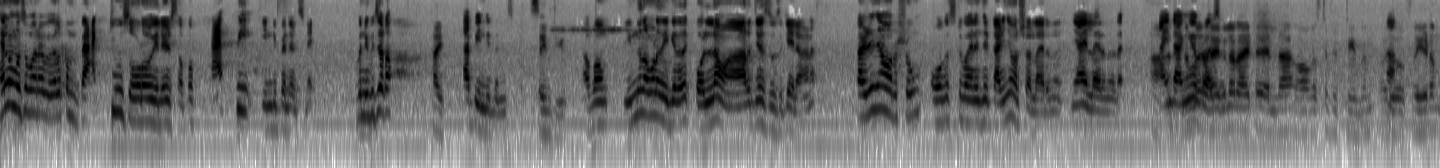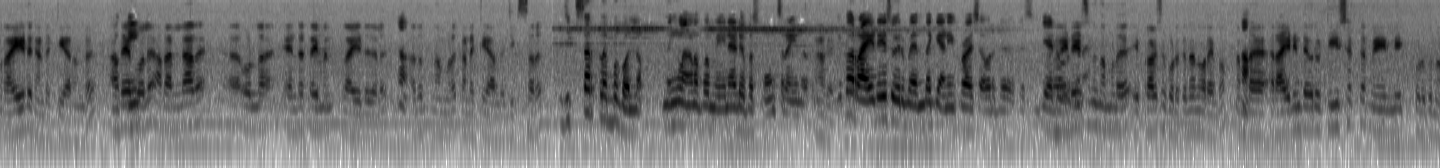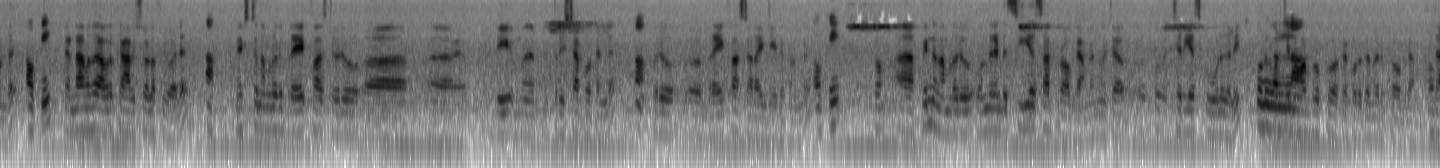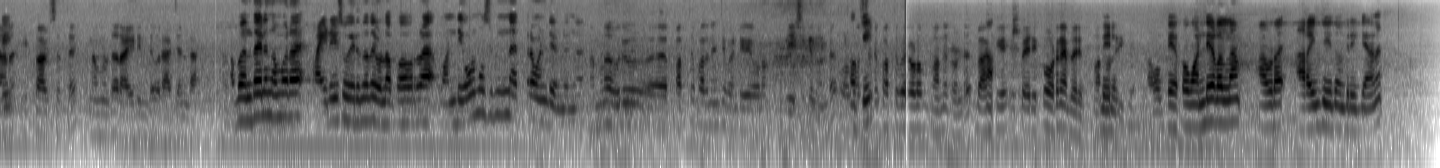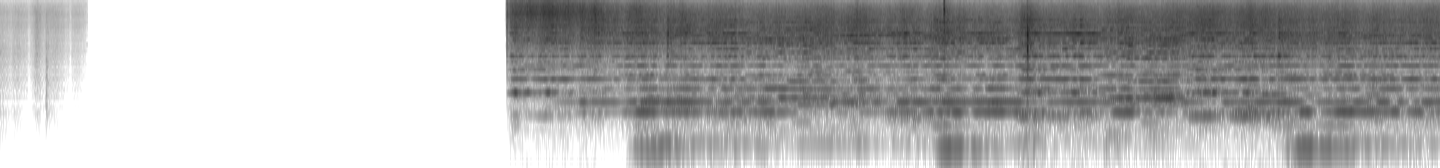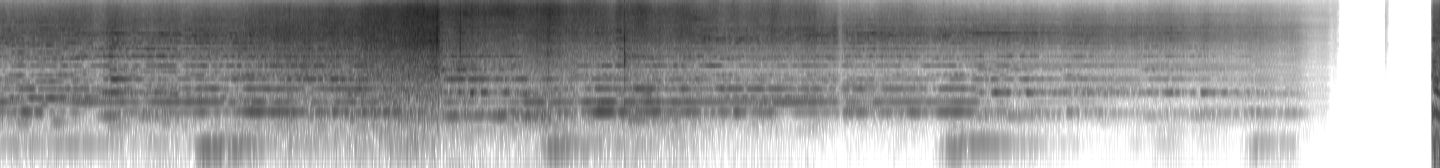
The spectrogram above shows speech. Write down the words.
Hello മുസമാരെ welcome back to solo wheelers അപ്പം happy independence day അപ്പം നിപിച്ചേട്ടാ hi happy independence day same to you അപ്പം ഇന്ന് നമ്മൾ നിൽക്കുന്നത് കൊല്ലം ആർ ജെ സുസുക്കയിലാണ്. കഴിഞ്ഞ വർഷവും ഓഗസ്റ്റ് പതിനഞ്ച് കഴിഞ്ഞ വർഷം അല്ലായിരുന്നു ഞാൻ ഇല്ലായിരുന്നു ഇവിടെ. അതിന്റെ അങ്ങേ റെഗുലർ ആയിട്ട് എല്ലാ ഓഗസ്റ്റ് ഫിഫ്റ്റീനും ഒരു ഫ്രീഡം റൈഡ് കണ്ടക്ട് ചെയ്യാറുണ്ട്. അതേപോലെ അതല്ലാതെ ഉള്ള എന്റർടൈൻമെന്റ് റൈഡുകൾ. അതും നമ്മൾ കണ്ടക്ട് ചെയ്യാറുണ്ട്. Gixxer Gixxer club Kollam. നിങ്ങളാണ് ഇപ്പോൾ മെയിനായിട്ട് ഇപ്പോൾ സ്പോൺസർ ചെയ്യുന്നത്. ഇപ്പോൾ റൈഡേഴ്സ് വരുമ്പോൾ എന്തൊക്കെയാണ് ഈ പ്രാവശ്യം അവർക്ക് ആയിട്ട്? റൈഡേഴ്സിന് നമ്മൾ ഇപ്രാവശ്യം കൊടുക്കുന്നതെന്ന് പറയുമ്പോൾ നമ്മുടെ റൈഡിന്റെ ഒരു ടീഷർട്ട് മെയിൻലി കൊടുക്കുന്നുണ്ട്. ഓക്കെ രണ്ടാമത് അവർക്ക് ആവശ്യമുള്ള ഫ്യൂവൽ. നെക്സ്റ്റ് നമ്മളൊരു ബ്രേക്ക്ഫാസ്റ്റ് ഒരു ത്രീ സ്റ്റാർ ഹോട്ടലിൽ ഒരു ബ്രേക്ക്ഫാസ്റ്റ് അറേഞ്ച് ചെയ്തിട്ടുണ്ട്. ഓക്കെ. അപ്പം പിന്നെ നമ്മളൊരു ഒന്ന് രണ്ട് സി എസ് ആർ പ്രോഗ്രാം എന്ന് വെച്ചാൽ ചെറിയ സ്കൂളുകളിൽ നോട്ട്ബുക്കും ഒക്കെ കൊടുക്കുന്ന ഒരു പ്രോഗ്രാം. ഇതാണ് ഇപ്രാവശ്യത്തെ നമ്മുടെ റൈഡിന്റെ ഒരു അജണ്ട. അപ്പോൾ എന്തായാലും നമ്മുടെ റൈഡേഴ്സ് വരുന്നതേ ഉള്ളൂ. അപ്പോൾ അവരുടെ വണ്ടി ഓൾമോസ്റ്റ് ഇന്ന് എത്ര വണ്ടി ഉണ്ട് ഇന്ന്? നമ്മൾ ഒരു പത്ത് പതിനഞ്ച് വണ്ടിയോളം പ്രതീക്ഷിക്കുന്നുണ്ട്. ഓൾമോസ്റ്റ് ഒരു പത്ത് പേരോളം വന്നിട്ടുണ്ട്. ബാക്കി പേര് ഉടനെ വരും. ഓക്കെ. അപ്പോൾ വണ്ടികളെല്ലാം അവിടെ അറേഞ്ച് ചെയ്തുകൊണ്ടിരിക്കുകയാണ്.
